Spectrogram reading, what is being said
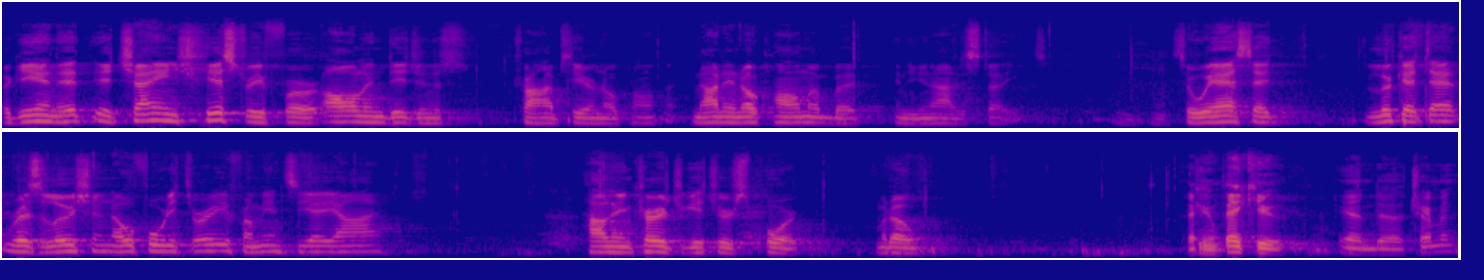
Again, it, it changed history for all indigenous tribes here in Oklahoma, not in Oklahoma, but in the United States. So we ask that look at that resolution 043 from NCAI. Highly encourage you to get your support. Mado. Thank you. Thank you. And uh, Chairman?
